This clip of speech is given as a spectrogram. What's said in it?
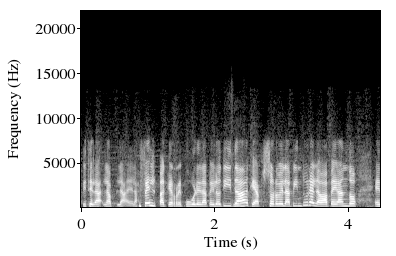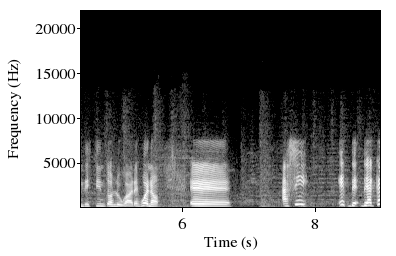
viste la, la- la- la felpa que recubre la pelotita, Sí. que absorbe la pintura y la va pegando en distintos lugares. Bueno, eh, así, de, de acá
